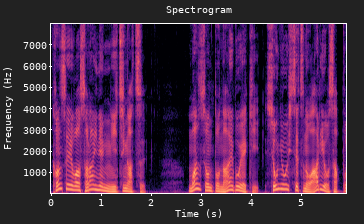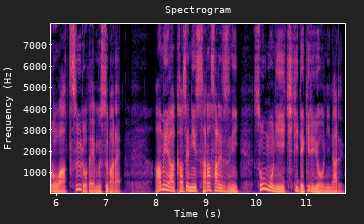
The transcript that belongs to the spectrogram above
完成は再来年1月。マンションと苗穂駅商業施設の有オ札幌は通路で結ばれ雨や風にさらされずに相互に行き来できるようになる。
